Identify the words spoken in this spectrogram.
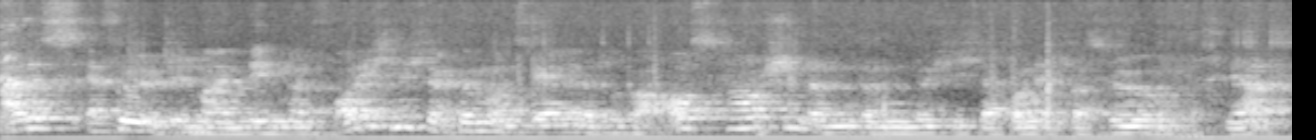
alles erfüllt in meinem Leben, dann freue ich mich, dann können wir uns gerne darüber austauschen, dann, dann möchte ich davon etwas hören. Ja?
